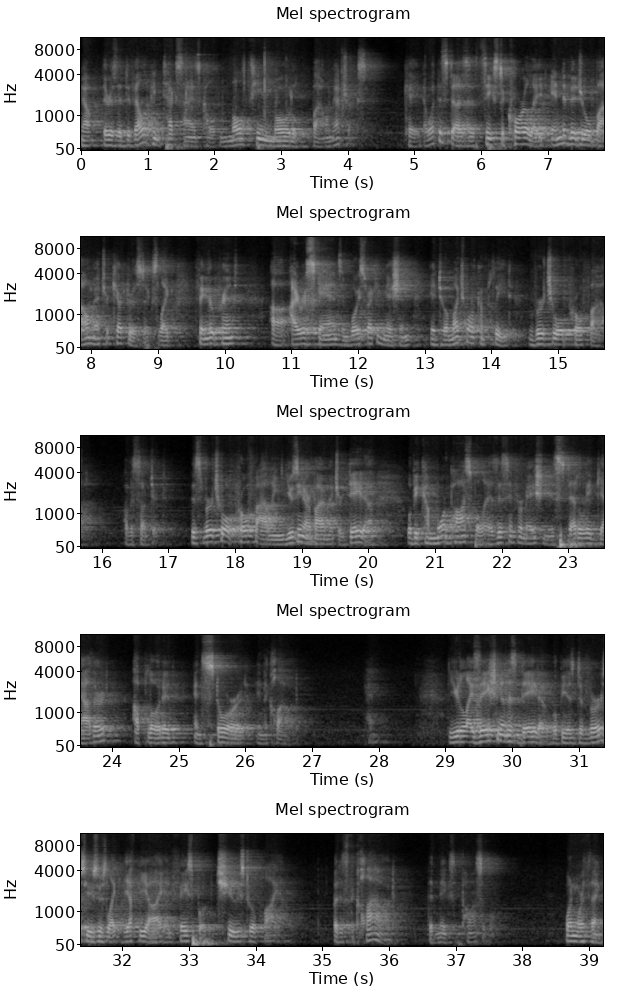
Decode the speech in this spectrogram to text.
Now, there is a developing tech science called multimodal biometrics. Okay, now what this does is it seeks to correlate individual biometric characteristics like fingerprint, uh, iris scans, and voice recognition into a much more complete virtual profile of a subject. This virtual profiling using our biometric data will become more possible as this information is steadily gathered, uploaded, and stored in the cloud. Okay? The utilization of this data will be as diverse users like the FBI and Facebook choose to apply it. But it's the cloud that makes it possible. One more thing.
